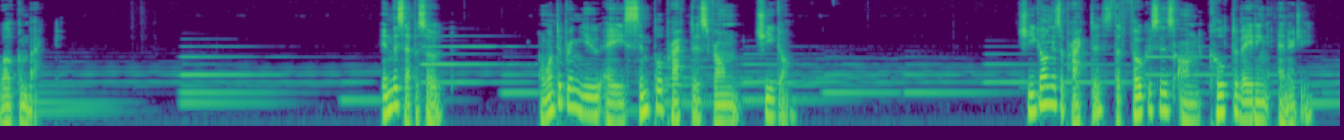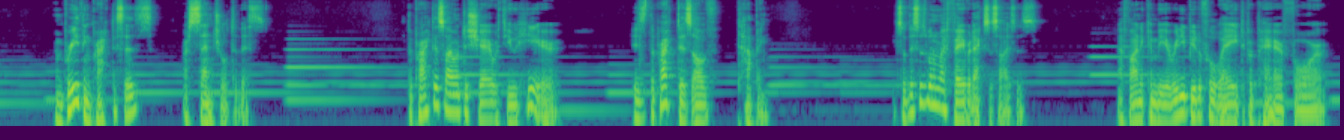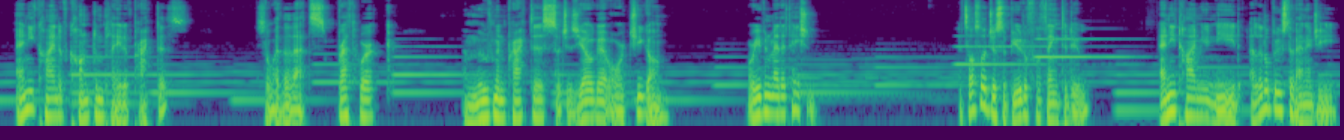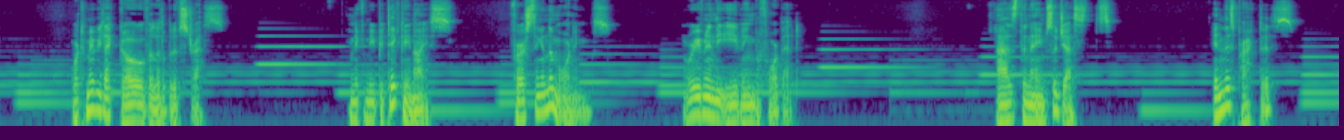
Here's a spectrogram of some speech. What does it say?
welcome back. In this episode, I want to bring you a simple practice from Qigong. Qigong is a practice that focuses on cultivating energy, and breathing practices are central to this. The practice I want to share with you here is the practice of tapping. So, this is one of my favorite exercises. I find it can be a really beautiful way to prepare for any kind of contemplative practice. So, whether that's breath work, a movement practice such as yoga or qigong, or even meditation. It's also just a beautiful thing to do anytime you need a little boost of energy or to maybe let go of a little bit of stress. And it can be particularly nice first thing in the mornings or even in the evening before bed. As the name suggests, in this practice,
